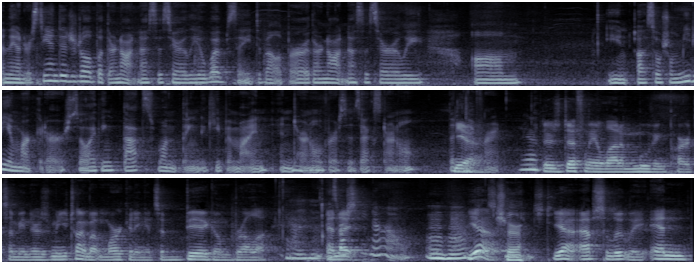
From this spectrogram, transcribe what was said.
and they understand digital, but they're not necessarily a website developer. Or they're not necessarily, um, in- a social media marketer. So I think that's one thing to keep in mind: internal versus external. The Yeah. different. Yeah. There's definitely a lot of moving parts. I mean, there's when you talk about marketing, it's a big umbrella. And I- Especially now. Yeah, Sure. Changed. Yeah, absolutely. And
